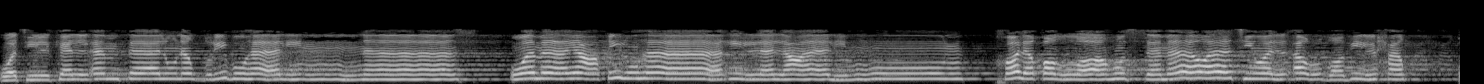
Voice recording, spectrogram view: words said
وتلك الأمثال نضربها للناس وما يعقلها إلا العالمون. خلق الله السماوات والأرض بالحق.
